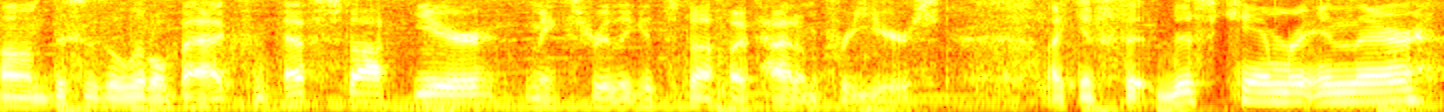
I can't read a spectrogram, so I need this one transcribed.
um, this is a little bag from f-stop gear, makes really good stuff. I've had them for years. I can fit this camera in there.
